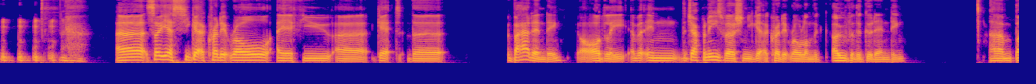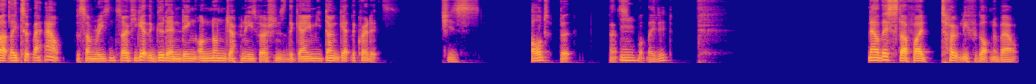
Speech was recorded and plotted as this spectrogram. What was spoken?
Uh, so yes, you get a credit roll if you uh, get the bad ending. Oddly, but in the Japanese version, you get a credit roll on the over the good ending. Um, but they took that out for some reason. So if you get the good ending on non-Japanese versions of the game, you don't get the credits, which is odd, but that's Mm. what they did. Now, this stuff I'd totally forgotten about.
